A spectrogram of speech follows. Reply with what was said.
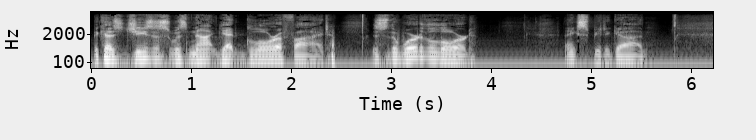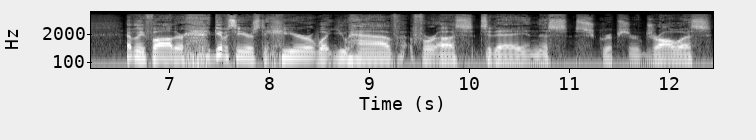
because Jesus was not yet glorified. This is the word of the Lord. Thanks be to God. Heavenly Father, give us ears to hear what you have for us today in this scripture. Draw us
